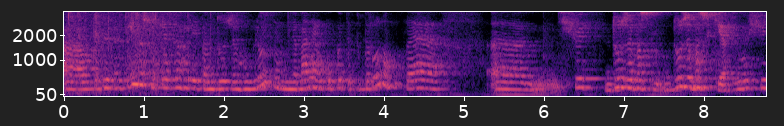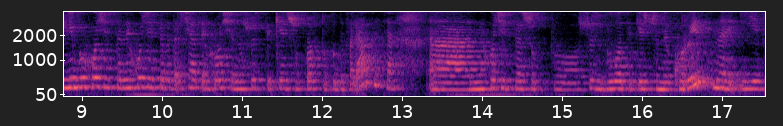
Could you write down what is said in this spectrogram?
в будинок іграшок. Я взагалі там дуже гублюся. Для мене купити подарунок це. Е, Щось дуже важ... дуже важке, тому що ніби хочеться, не хочеться витрачати гроші на щось таке, що просто буде валятися. Е, Не хочеться, щоб щось було таке, що не корисне. І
